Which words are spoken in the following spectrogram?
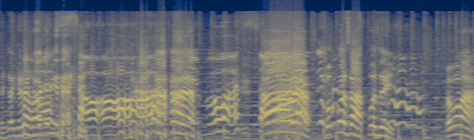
Hashtag Júnior joga Mirelle. sorte, boa Para! sorte. Vou posar, posei. Vamos lá.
